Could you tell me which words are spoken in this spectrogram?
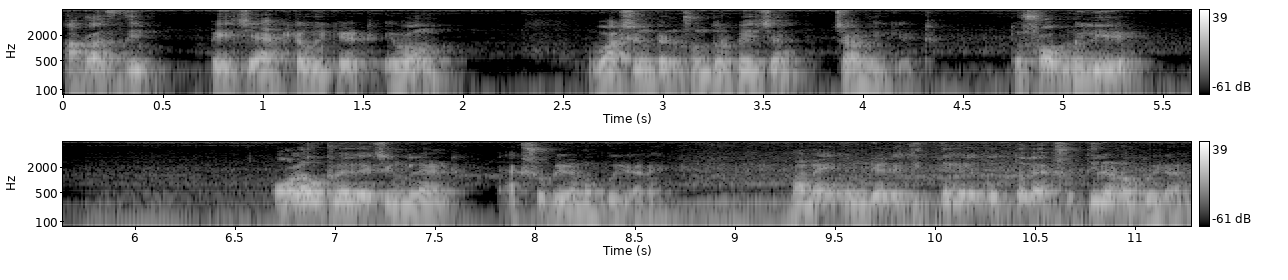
আকাশদীপ পেয়েছে একটা উইকেট এবং ওয়াশিংটন সুন্দর পেয়েছে চার উইকেট তো সব মিলিয়ে অল আউট হয়ে গেছে ইংল্যান্ড একশো বিরানব্বই রানে। মানে ইন্ডিয়াকে জিততে গেলে করতে হবে একশো তিরানব্বই রান।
